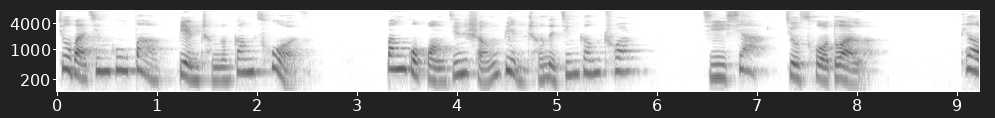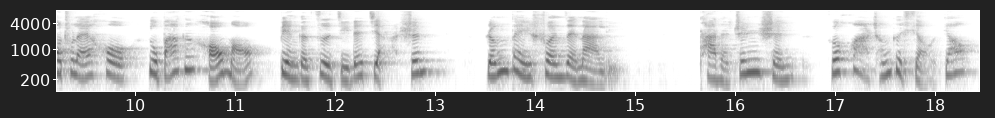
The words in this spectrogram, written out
就把金箍棒变成了钢锉子，翻过黄金绳变成的金刚圈，几下就错断了。跳出来后，又拔根毫毛，变个自己的假身，仍被拴在那里。他的真身则化成个小妖，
